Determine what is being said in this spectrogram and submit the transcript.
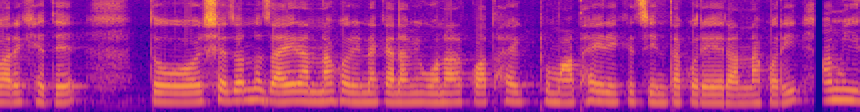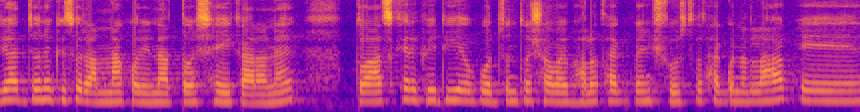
করে খেতে। তো সেজন্য যাই রান্না করি না কেন, আমি ওনার কথা একটু মাথায় রেখে চিন্তা করে রান্না করি। আমি ইরার জন্য কিছু রান্না করি না তো সেই কারণে। তো আজকের ভিডিও পর্যন্ত সবাই ভালো থাকবেন, সুস্থ থাকবেন, আল্লাহ হাফেজ।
